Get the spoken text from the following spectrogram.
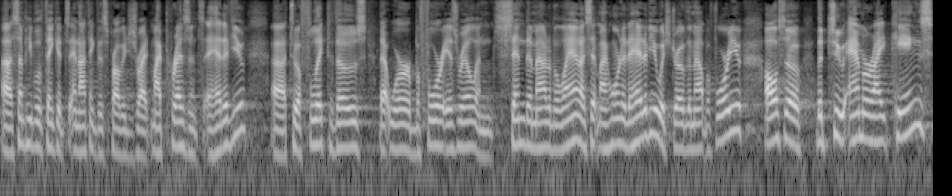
Uh, some people think it's, and I think this is probably just right, my presence ahead of you uh, to afflict those that were before Israel and send them out of the land. I sent my hornet ahead of you, which drove them out before you. Also, the two Amorite kings.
